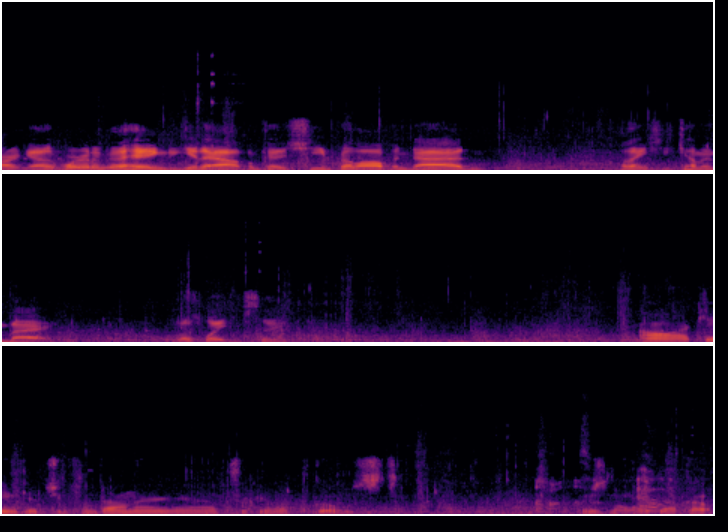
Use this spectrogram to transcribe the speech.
All right, guys, we're gonna go ahead and get out because she fell off and died. I think she's coming back. Let's wait and see. Oh, I can't get you from down there. You're gonna have to give up the ghost. There's no way back up.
